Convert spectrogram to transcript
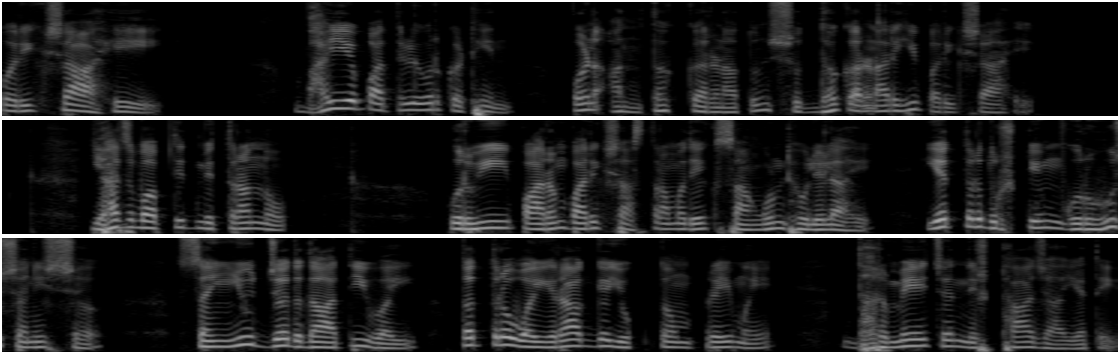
परीक्षा आहे. बाह्य पातळीवर कठीण पण अंतःकरणातून शुद्ध करणारी ही परीक्षा आहे. ह्याच बाबतीत मित्रांनो पूर्वी पारंपरिक शास्त्रामध्ये एक सांगून ठेवलेलं आहे यत्र दृष्टीम गुरुः शनिश्च संयुज्य ददाती वै तत्र वैराग्ययुक्तम प्रेमे धर्मेच निष्ठा जायते.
